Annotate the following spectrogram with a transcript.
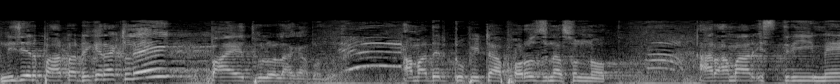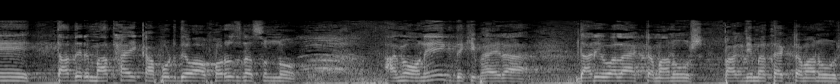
নিজের পাটা ঢেকে রাখলেই পায়ে ধুলো লাগা বন্ধু। আমাদের টুপিটা ফরজ না সুন্নত? আর আমার স্ত্রী, মেয়ে, তাদের মাথায় কাপড় দেওয়া ফরজ না শূন্য আমি অনেক দেখি ভাইরা, দাড়িওয়ালা একটা মানুষ, পাগড়ি মাথা একটা মানুষ,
